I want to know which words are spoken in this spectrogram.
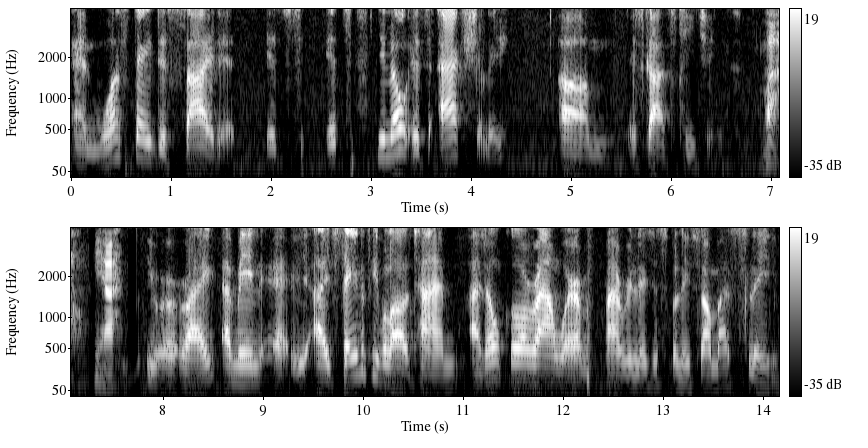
And once they decide it, it's it's you know it's actually um, it's God's teachings. Wow. Yeah. Right. I mean, I say to people all the time, I don't go around wearing my religious beliefs on my sleeve.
